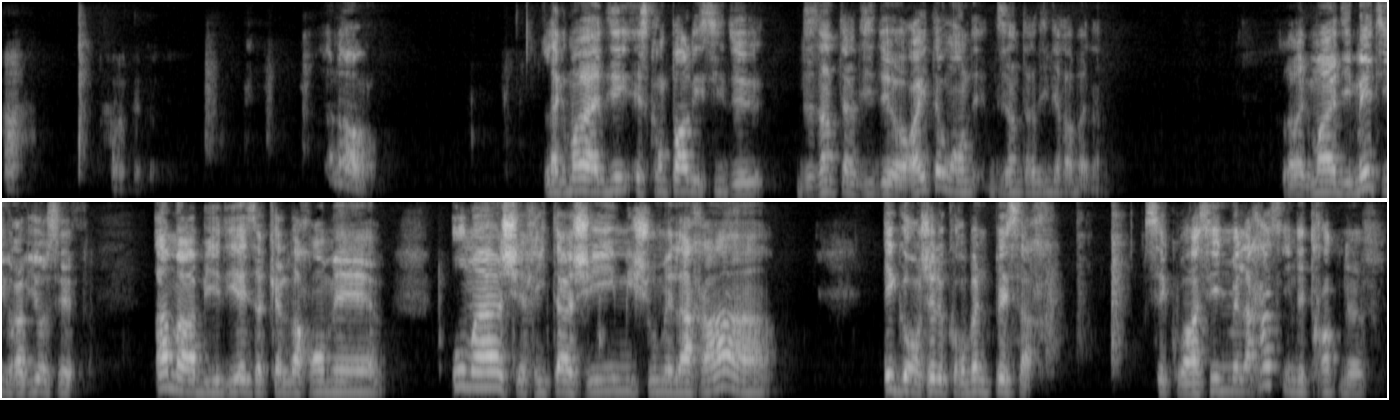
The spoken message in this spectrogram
Ah, ok, d'accord. Alors, la Gemara a dit, est-ce qu'on parle ici de, des interdits de Horaïta ou des interdits des Rabbanan Alors la Gemara dit, Metiv Rav Yosef, Amar Rabbi Eliezer Kalvachomer, Uma Shechitashi Mishum Melacha, égorger le Korban Pesach. C'est quoi? C'est une Melacha, c'est une des 39.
